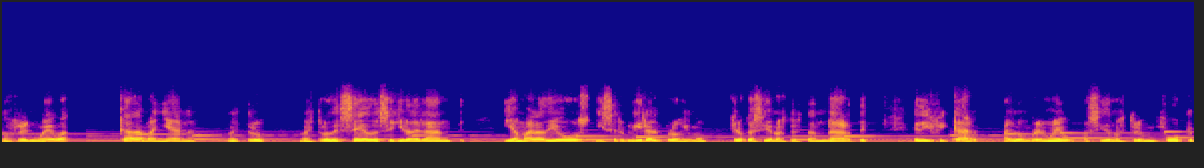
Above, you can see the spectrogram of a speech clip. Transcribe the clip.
nos renueva cada mañana nuestro, nuestro deseo de seguir adelante y amar a Dios y servir al prójimo, creo que ha sido nuestro estandarte. Edificar al hombre nuevo ha sido nuestro enfoque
